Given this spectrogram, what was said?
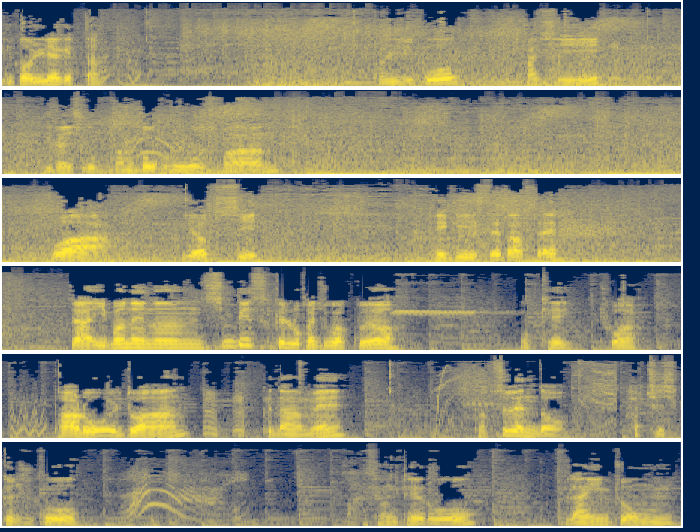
이거 얼려야겠다. 음, 얼리고, 다시 이런 식으로 반복으로 소환 와 역시 대기 세다 세 자 이번에는 신비 스킬로 가지고 왔고요. 오케이 좋아. 바로 얼도안 그 다음에 벽슬랜더 합체시켜주고 이 상태로 라인 좀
